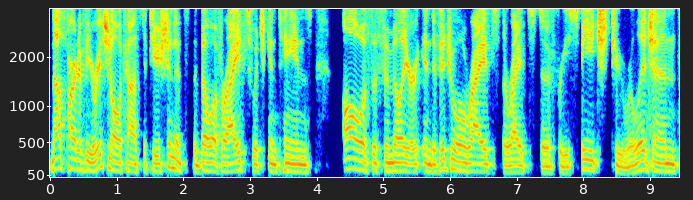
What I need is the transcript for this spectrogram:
not part of the original Constitution. It's the Bill of Rights, which contains all of the familiar individual rights the rights to free speech, to religion,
